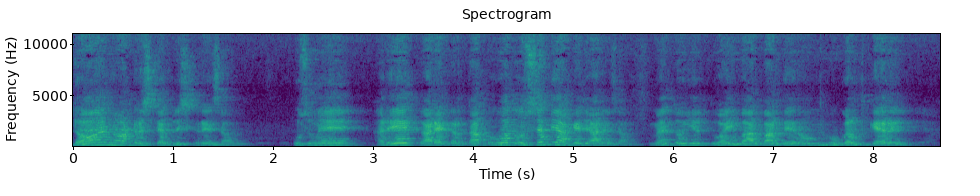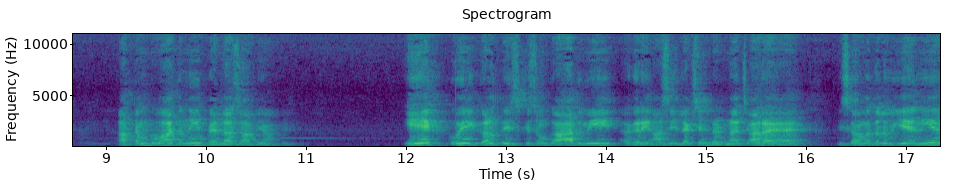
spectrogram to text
लॉ एंड ऑर्डर स्टेब्लिश करें साहब। उसमें हर एक कार्यकर्ता को, वो तो उससे भी आगे जा रहे साहब। मैं तो ये दुआई बार बार दे रहा हूँ कि वो गलत कह रहे हैं। आतंकवाद नहीं फैला साहब यहाँ पे। एक कोई गलत इस किस्म का आदमी अगर यहाँ से इलेक्शन लड़ना चाह रहा है, इसका मतलब ये नहीं है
